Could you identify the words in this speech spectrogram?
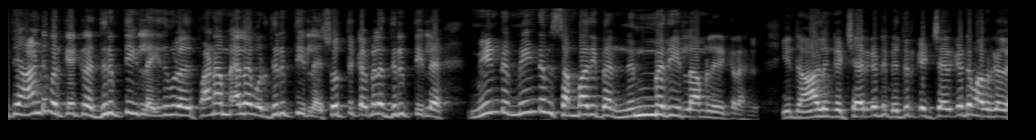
இதை ஆண்டவர் கேட்கிற திருப்தி இல்லை. இது பணம் மேலே ஒரு திருப்தி இல்லை. சொத்துக்கள் மேலே திருப்தி இல்லை. மீண்டும் மீண்டும் சம்பாதிப்ப நிம்மதி இல்லாமல் இருக்கிறார்கள். இன்று ஆளுங்கட்சியாக இருக்கட்டும் எதிர்கட்சியாக இருக்கட்டும் அவர்கள்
